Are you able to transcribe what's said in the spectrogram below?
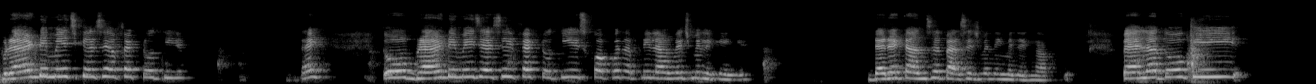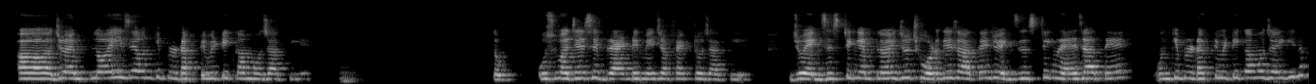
ब्रांड इमेज कैसे अफेक्ट होती है? Right right? तो ब्रांड इमेज ऐसे इफ़ेक्ट होती है, इसको अपन अपनी लैंग्वेज में लिखेंगे। डायरेक्ट आंसर पैसेज में नहीं मिलेगा आपको। पहला तो कि जो एम्प्लॉयज़ है, उनकी प्रोडक्टिविटी कम हो जाती है। तो उस वजह से ब्रांड इमेज अफेक्ट हो जाती है। जो एग्जिस्टिंग एम्प्लॉय जो छोड़ के जाते हैं, जो एग्जिस्टिंग रह जाते हैं, उनकी प्रोडक्टिविटी कम हो जाएगी ना।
